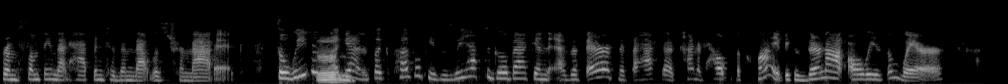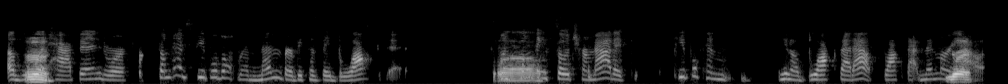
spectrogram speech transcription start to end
from something that happened to them that was traumatic so we just mm. again it's like puzzle pieces we have to go back and as a therapist i have to kind of help the client because they're not always aware of mm. what happened, or sometimes people don't remember because they blocked it. Wow. When something's so traumatic, people can, you know, block that out, block that memory right. out.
